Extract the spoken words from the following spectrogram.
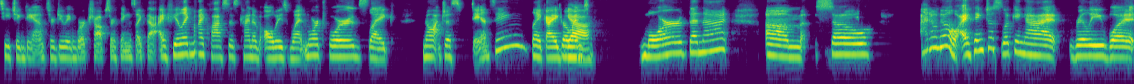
teaching dance or doing workshops or things like that, I feel like my classes kind of always went more towards like not just dancing. Like I go yeah. into more than that. Um, so I don't know. I think just looking at really what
